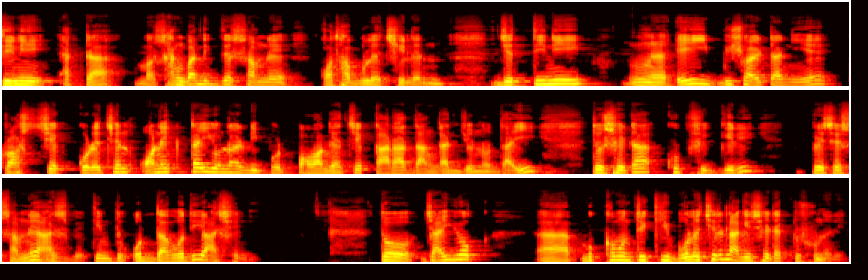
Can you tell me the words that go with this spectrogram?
তিনি একটা সাংবাদিকদের সামনে কথা বলেছিলেন যে তিনি এই বিষয়টা নিয়ে ক্রস চেক করেছেন, অনেকটাই ওনার রিপোর্ট পাওয়া গেছে, কারা দাঙ্গার জন্য দায়ী, তো সেটা খুব শিগগিরই প্রেসের সামনে আসবে, কিন্তু অদ্যাবধি আসেনি। তো যাই হোক মুখ্যমন্ত্রী কি বলেছিলেন? আগে সেটা একটু শুনে নিন।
